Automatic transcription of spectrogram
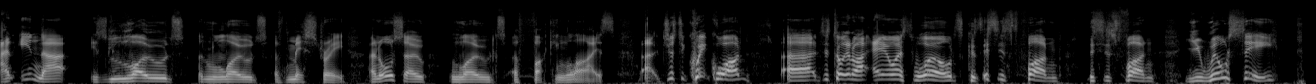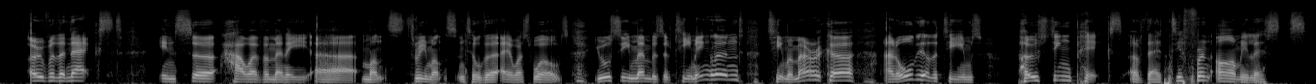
and in that is loads and loads of mystery and also loads of fucking lies. Uh, just a quick one, uh, just talking about AOS Worlds because this is fun. This is fun. You will see over the next insert however many uh, months, three months until the AOS Worlds, you will see members of Team England, Team America, and all the other teams posting pics of their different army lists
